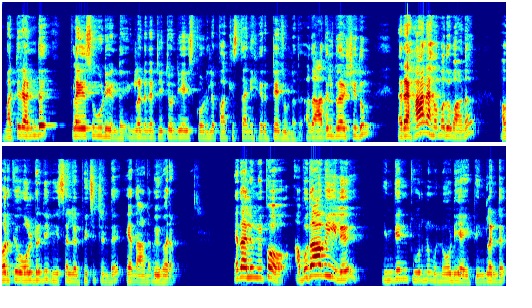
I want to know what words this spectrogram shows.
മറ്റ് രണ്ട് പ്ലേയേഴ്സ് കൂടിയുണ്ട്. ഇംഗ്ലണ്ടിന്റെ ടി ട്വന്റി ഐ സ്കോഡിൽ പാകിസ്ഥാനി ഹെറിറ്റേജ് ഉള്ളത്. അത് ആദിൽ റഷീദും രഹാൻ അഹമ്മദുമാണ്. അവർക്ക് ഓൾറെഡി വീസ ലഭിച്ചിട്ടുണ്ട് എന്നാണ് വിവരം. ഏതായാലും ഇപ്പോൾ അബുദാബിയിൽ ഇന്ത്യൻ ടൂറിന് മുന്നോടിയായിട്ട് ഇംഗ്ലണ്ട്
